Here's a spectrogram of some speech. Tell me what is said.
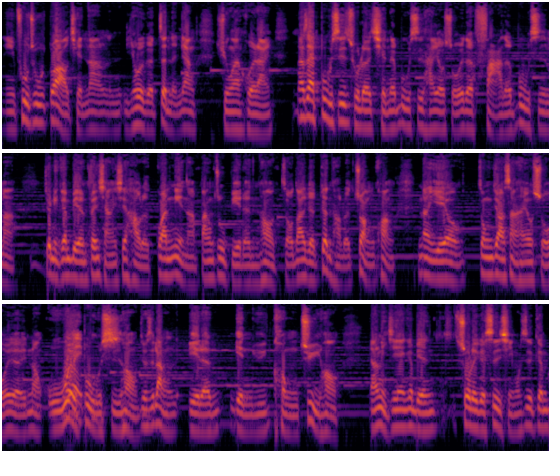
你付出多少钱那你就会有个正能量循环回来。那在布施，除了钱的布施，还有所谓的法的布施嘛？就你跟别人分享一些好的观念啊，帮助别人，然后走到一个更好的状况。那也有宗教上还有所谓的那种无畏布施，哈，就是让别人免于恐惧，哈。然后你今天跟别人说了一个事情，或是跟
